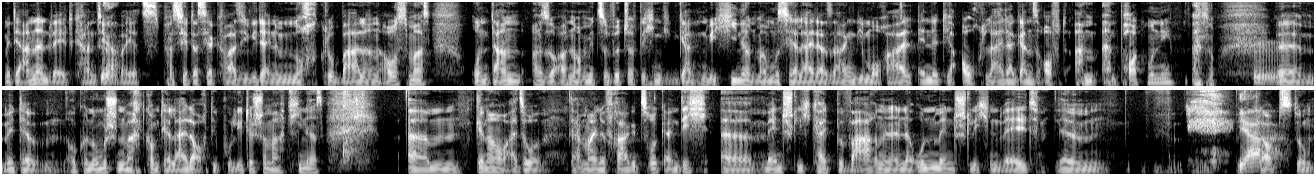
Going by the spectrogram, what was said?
mit der anderen Welt kannte. Ja. Aber jetzt passiert das ja quasi wieder in einem noch globaleren Ausmaß und dann also auch noch mit so wirtschaftlichen Giganten wie China. Und man muss ja leider sagen, die Moral endet ja auch leider ganz oft am, am Portemonnaie. Also mhm. äh, mit der ökonomischen Macht kommt ja leider auch die politische Macht Chinas. Ähm, genau, also da meine Frage zurück an dich. Äh, Menschlichkeit bewahren in einer unmenschlichen Welt. Ähm, wie ja, glaubst du?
